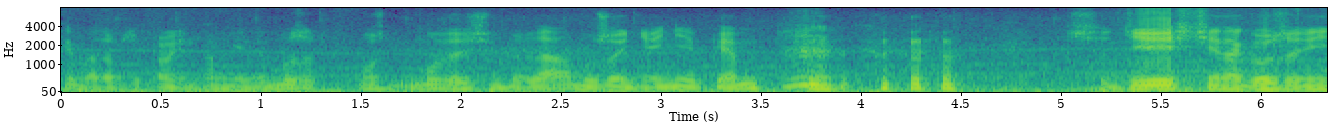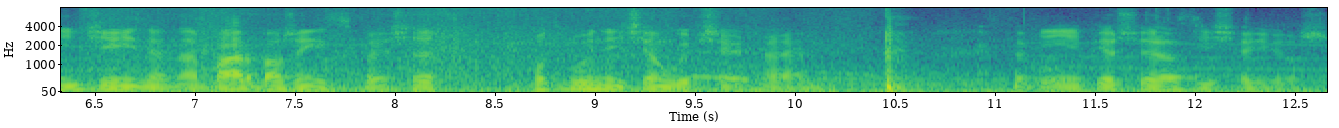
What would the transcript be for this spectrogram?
Chyba dobrze pamiętam, nie wiem, może, może, może się mylę, a może nie, nie wiem. 30 na godzinę, na barbarzyństwo, jeszcze podwójny ciągły przyjechałem. Pewnie nie pierwszy raz dzisiaj już.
